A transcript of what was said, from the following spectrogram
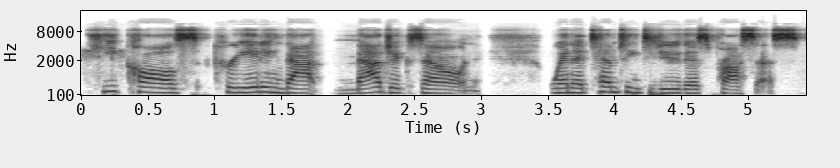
he calls creating that magic zone when attempting to do this process.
